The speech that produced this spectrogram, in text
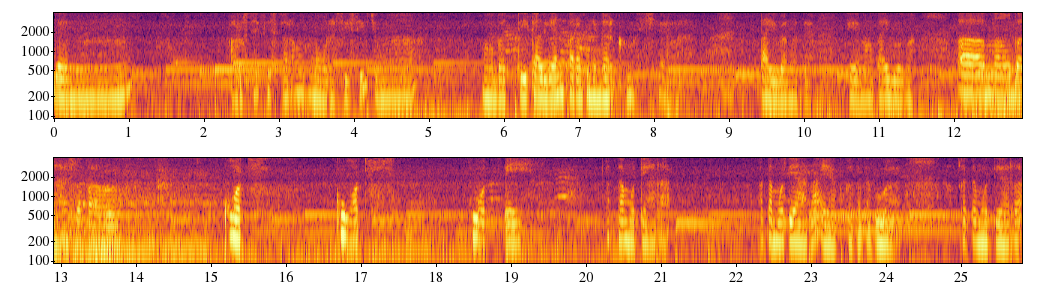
Dan harusnya sih sekarang mau revisi cuma mengobati kalian para pendengarku. Syala tai banget ya. Ya emang tai gue mah. Uh, mau bahas soal quotes quotes quote kata mutiara. Kata mutiara ya bukan kata gua. Kata mutiara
